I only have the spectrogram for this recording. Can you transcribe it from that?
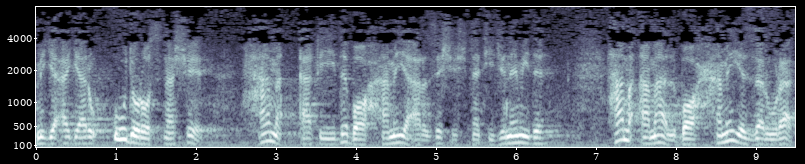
میگه اگر او درست نشه هم عقیده با همه ارزشش نتیجه نمیده. هم عمل با همه ضرورت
